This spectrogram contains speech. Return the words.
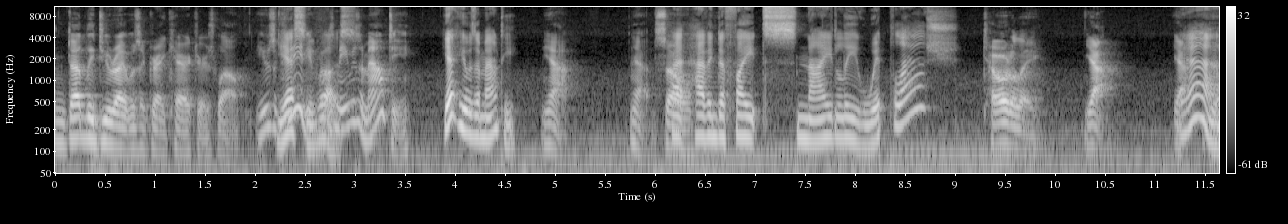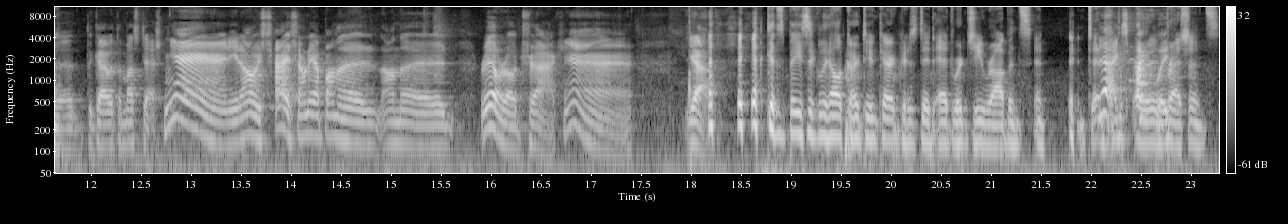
And Dudley Do Right was a great character as well. He was a Yes, he Canadian, wasn't he? was. He was a Mountie. Yeah, he was a Mountie. Yeah. Yeah. So Ha- having to fight Snidely Whiplash? totally. Yeah. Yeah. Yeah. The, the guy with the mustache. Yeah, and he'd always try somebody up on the on the railroad track. Yeah. Yeah. Because basically all cartoon characters did Edward G. Robinson Yeah, exactly. impressions.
